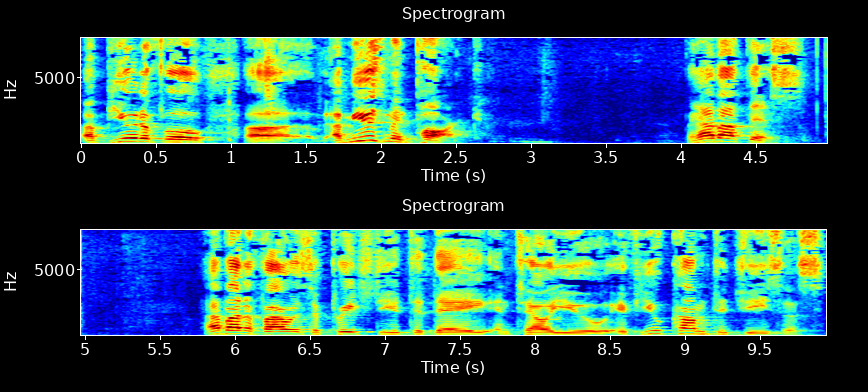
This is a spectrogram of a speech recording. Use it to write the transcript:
a beautiful uh, amusement park. But how about this? How about if I was to preach to you today and tell you if you come to Jesus,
